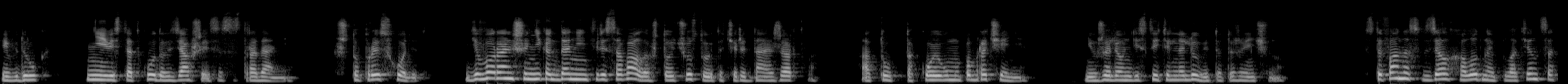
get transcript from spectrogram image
И вдруг невесть откуда взявшееся сострадание. Что происходит? Его раньше никогда не интересовало, что чувствует очередная жертва. А тут такое умопомрачение. Неужели он действительно любит эту женщину? Стефанос взял холодное полотенце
